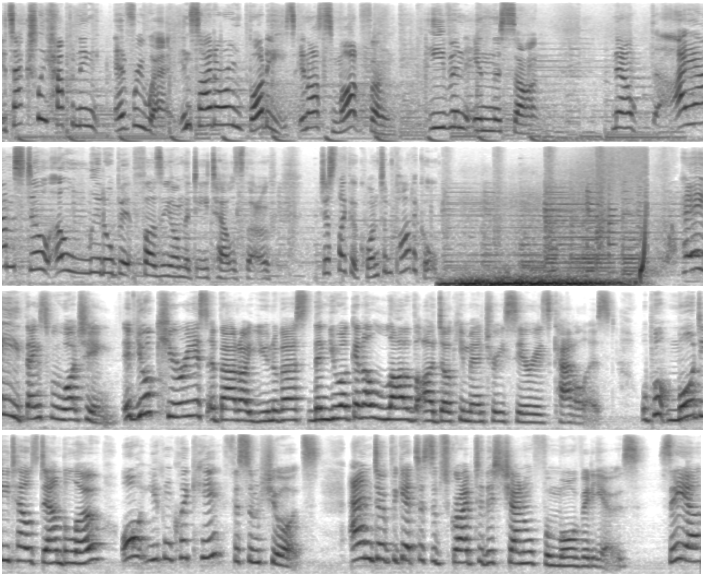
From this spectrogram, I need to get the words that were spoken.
it's actually happening everywhere, inside our own bodies, in our smartphone, even in the sun. Now, I am still a little bit fuzzy on the details though, just like a quantum particle. Hey, thanks for watching. If you're curious about our universe, then you are gonna love our documentary series Catalyst. We'll put more details down below, or you can click here for some shorts. And don't forget to subscribe to this channel for more videos. See ya!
